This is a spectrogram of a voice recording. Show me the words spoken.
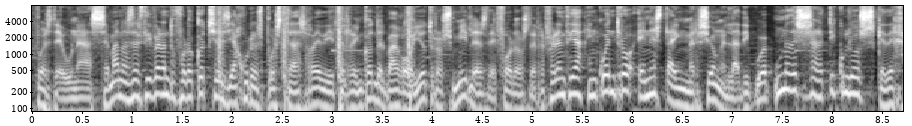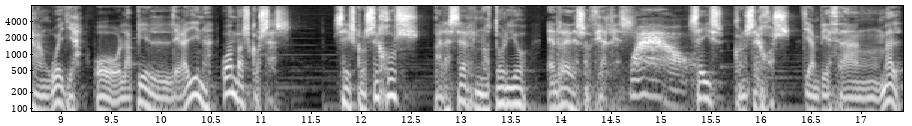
Después de unas semanas descifrando forocoches, Yahoo Respuestas, Reddit, El Rincón del Vago y otros miles de foros de referencia, encuentro en esta inmersión en la Deep Web uno de esos artículos que dejan huella, o la piel de gallina, o ambas cosas. Seis consejos para ser notorio en redes sociales. Wow. Seis consejos. Ya empiezan mal.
